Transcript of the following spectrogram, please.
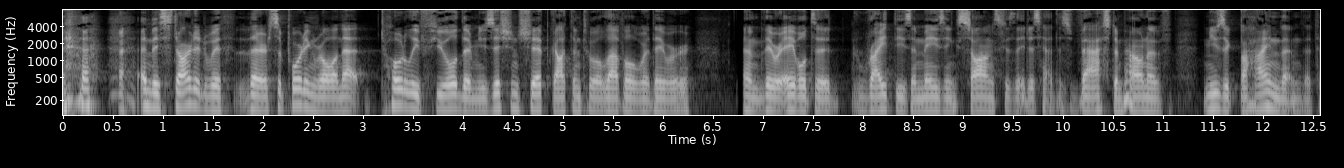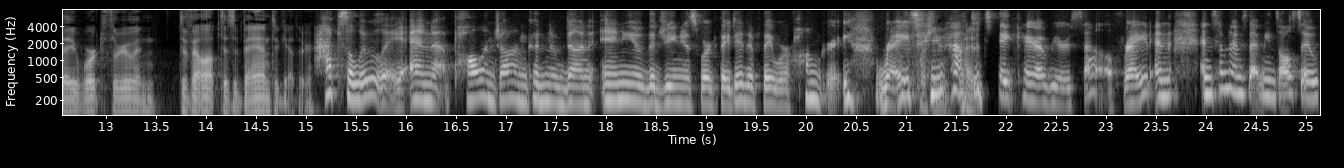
and they started with their supporting role, and that totally fueled their musicianship, got them to a level where they were um, they were able to write these amazing songs because they just had this vast amount of music behind them that they worked through and developed as a band together. Absolutely. And Paul and John couldn't have done any of the genius work they did if they were hungry, right? You have right. to take care of yourself, right? And and sometimes that means also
